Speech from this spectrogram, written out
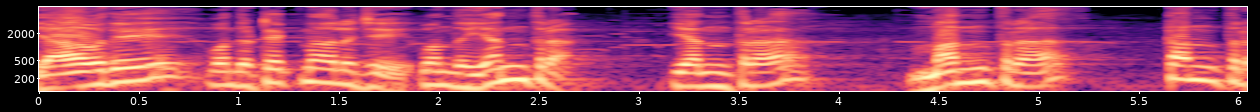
ಯಾವುದೇ ಒಂದು ಟೆಕ್ನಾಲಜಿ ಒಂದು ಯಂತ್ರ ಯಂತ್ರ, ಮಂತ್ರ, ತಂತ್ರ.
